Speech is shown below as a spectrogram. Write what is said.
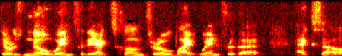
there was no wind for the X clone throw, light wind for the XL.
